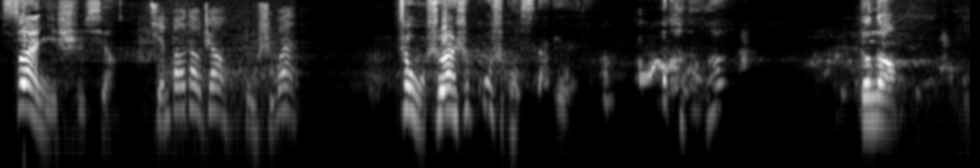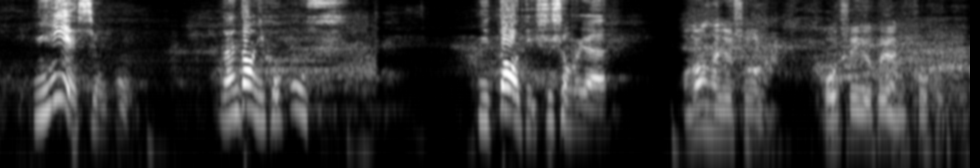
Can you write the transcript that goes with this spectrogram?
算你识相，钱包到账五十万。这五十万是顾氏公司打给我的，不可能啊！等等，你也姓顾？难道你和顾氏？你到底是什么人？我刚才就说了，我是一个会让你后悔的人。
